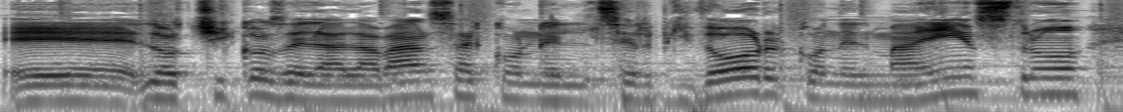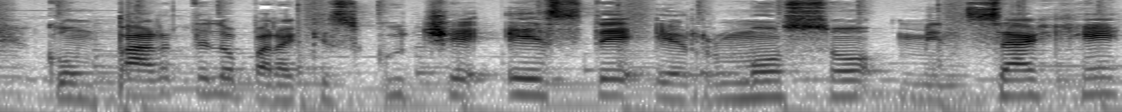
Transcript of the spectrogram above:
eh, los chicos de la alabanza, con el servidor, con el maestro, compártelo para que escuche este hermoso mensaje.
